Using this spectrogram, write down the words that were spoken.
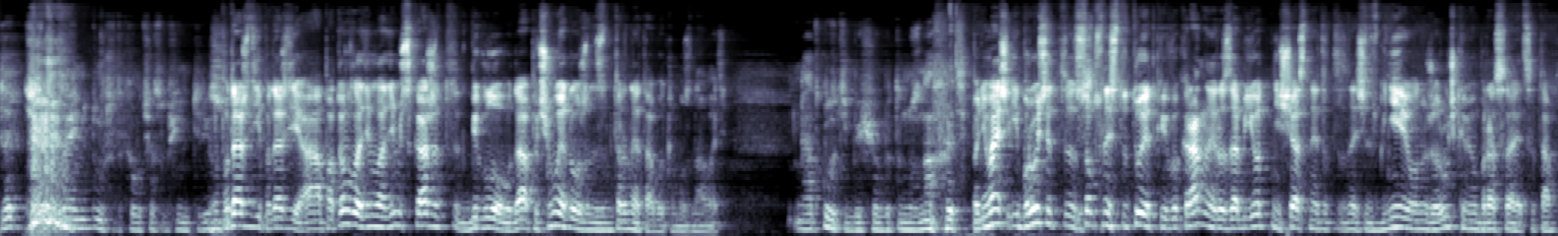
Да, я не думаю, что это кого сейчас вообще Ну интересует. подожди, подожди, а потом Владимир Владимирович скажет Беглову, да, почему я должен из интернета об этом узнавать? А Откуда тебе еще об этом узнавать? Понимаешь, и бросит э, собственной статуэткой в экран и разобьет несчастный этот, значит, в гневе он уже ручками бросается там.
